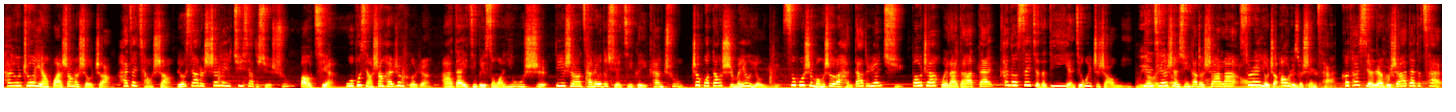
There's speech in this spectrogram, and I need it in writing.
他用桌沿划伤了手掌，还在墙上留下了声泪俱下的血书。抱歉，我不想伤害任何人。阿呆已经被送往医务室，地上残留的血迹可以看出，这货当时没有犹豫，似乎是蒙受了很大的冤屈。包扎回来的阿呆看到 C 姐的第一眼就为之着迷，眼前审讯他的莎拉虽然有着傲人的身材，可她显然不是阿呆的菜。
